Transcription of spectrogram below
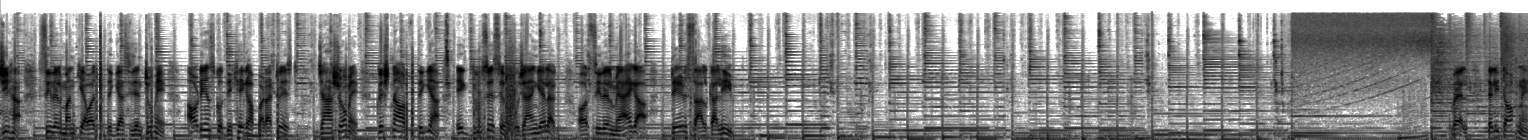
जी हाँ सीरियल मन की आवाज़ प्रतिज्ञा सीज़न टू में ऑडियंस को दिखेगा बड़ा ट्विस्ट जहाँ शो में कृष्णा और प्रतिज्ञा एक दूसरे से हो जाएँगे अलग और सीरियल में आएगा डेढ़ साल का लीप वेल टेलीटॉक ने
